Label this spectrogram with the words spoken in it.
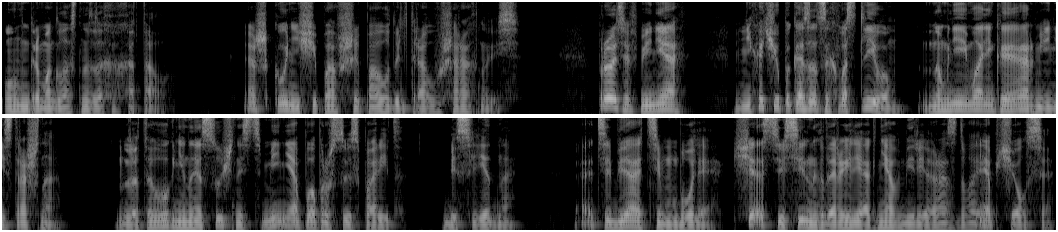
Он громогласно захохотал. Аж кони, щипавшие поодаль траву, шарахнулись. Против меня? Не хочу показаться хвастливым, но мне и маленькая армия не страшна. Зато огненная сущность меня попросту испарит. Бесследно. А тебя тем более. К счастью, сильных дарели огня в мире раз-два и обчелся.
